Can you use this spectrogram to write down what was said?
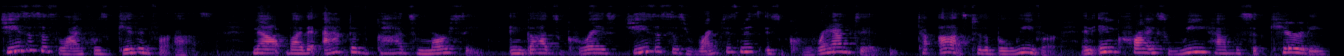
Jesus' life was given for us. Now, by the act of God's mercy and God's grace, Jesus' righteousness is granted to us, to the believer. And in Christ, we have the security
